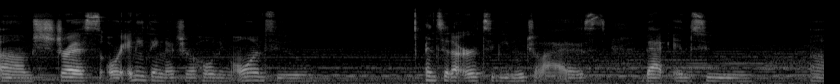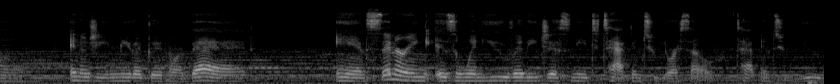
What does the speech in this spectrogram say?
um, stress or anything that you're holding on to into the earth to be neutralized back into um, energy neither good nor bad and centering is when you really just need to tap into yourself, tap into you,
